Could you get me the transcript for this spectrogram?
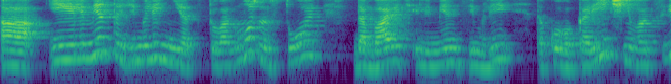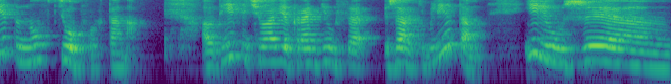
а, и элемента земли нет то возможно стоит добавить элемент земли такого коричневого цвета но в теплых тонах а вот если человек родился жарким летом или уже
